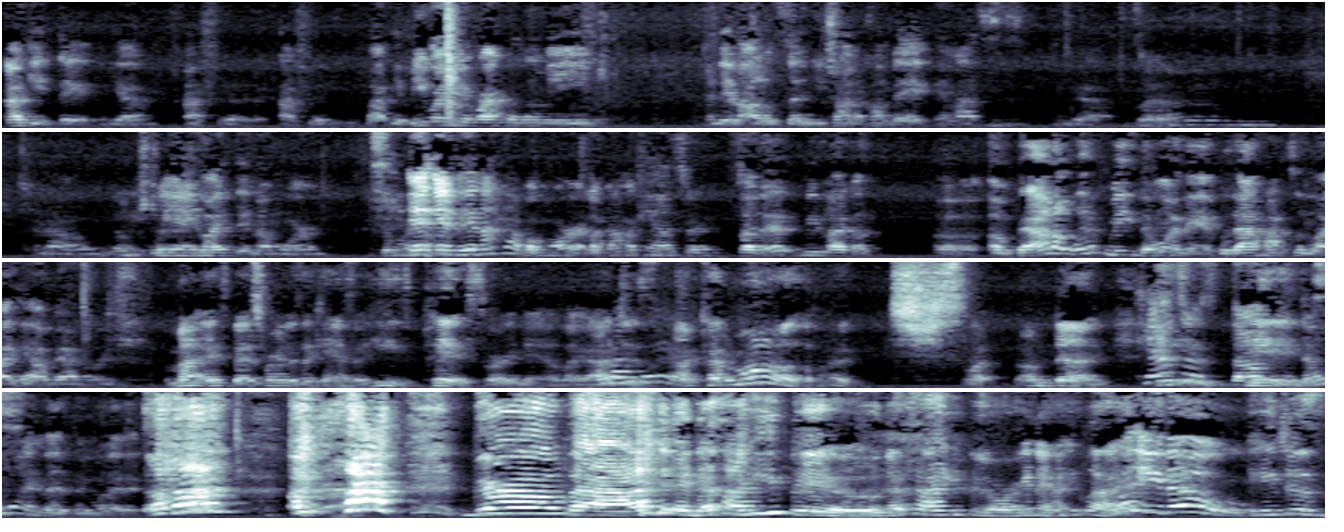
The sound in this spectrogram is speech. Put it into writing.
I get that. Yeah, I feel it. I feel you. Like if you ain't been rocking with me, and then all of a sudden you trying to come back and my, yeah, um, no, we, we ain't like that no more. And, and then I have a heart, like I'm a cancer, so that'd be like a. A, a battle with me doing that, but I have to like have boundaries. My ex best friend is a cancer. He's pissed right now. Like I just what? I cut him off. I, shh, like, I'm done. Cancers don't be doing nothing much. Girl, bye. And that's how he feel. That's how he feel right now. He like What he do? he just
